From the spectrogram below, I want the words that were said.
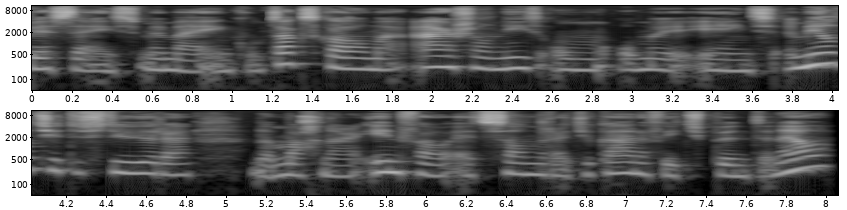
best eens met mij in contact komen. Aarzel niet om, om me eens een mailtje te sturen. Dat mag naar info.sandradjukanovic.nl um,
